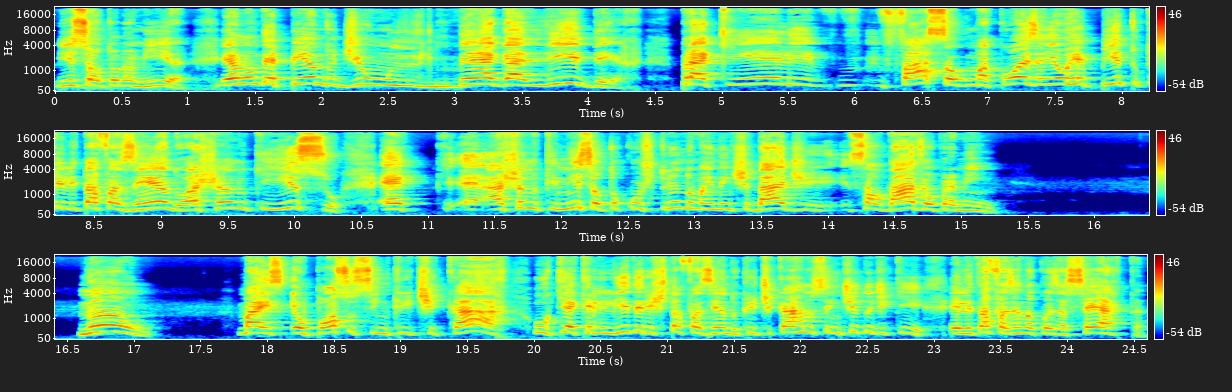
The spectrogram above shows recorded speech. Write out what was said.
Isso é autonomia. Eu não dependo de um mega líder para que ele faça alguma coisa e eu repito o que ele está fazendo, achando que isso é, é, achando que nisso eu estou construindo uma identidade saudável para mim. Não. Mas eu posso sim criticar o que aquele líder está fazendo, criticar no sentido de que ele está fazendo a coisa certa.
